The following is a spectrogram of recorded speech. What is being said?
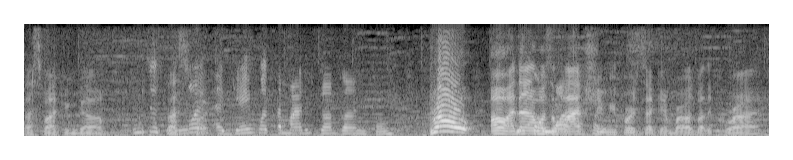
Let's fucking go. We just Let's won fuck- a game with the mighty gun gun, bro. Bro! Oh, I thought I wasn't live streaming for a second, bro. I was about to cry.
